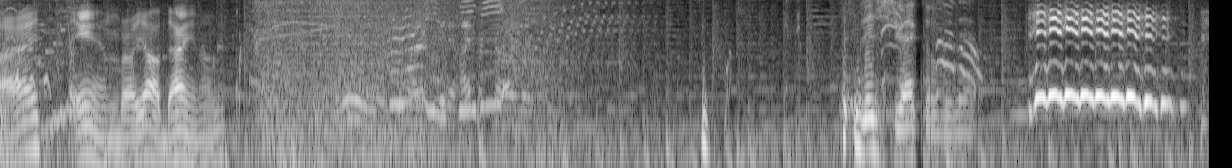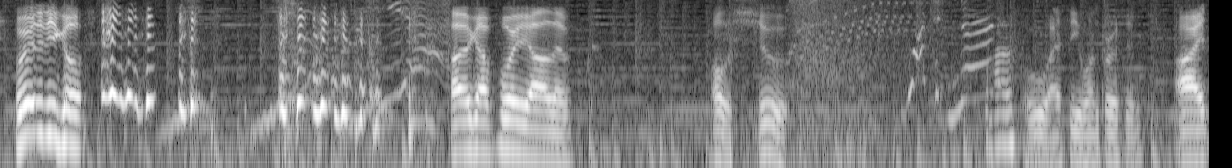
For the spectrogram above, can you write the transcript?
Alright. Damn, bro. Y'all dying on me. There's Shrek over there. Where did he go? oh, I got four of y'all left. Oh shoot. Oh, I see one person. Alright.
